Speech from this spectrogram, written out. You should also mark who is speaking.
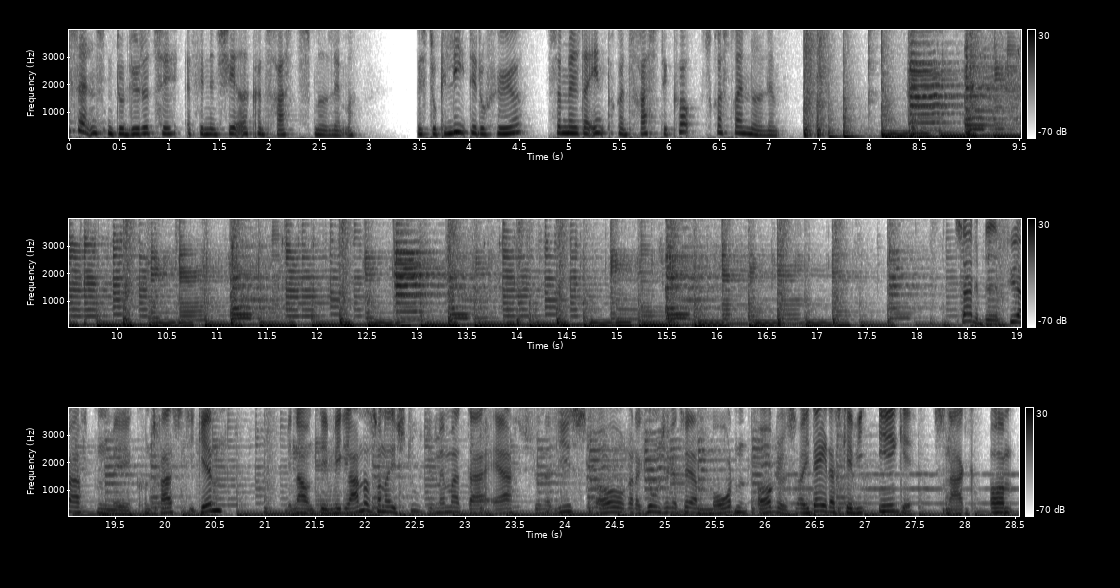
Speaker 1: Udsendelsen, du lytter til, er finansieret af Kontrasts medlemmer. Hvis du kan lide det, du hører, så meld dig ind på kontrast.dk-medlem.
Speaker 2: Så er det blevet fyraften med Kontrast igen. Mit navn det er Mikkel Andersen, og i studiet med mig der er journalist og redaktionssekretær Morten Ockels. Og i dag der skal vi ikke snakke om,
